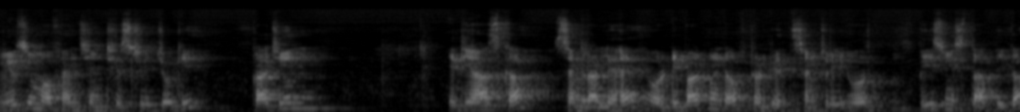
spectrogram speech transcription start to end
म्यूज़ियम ऑफ़ एंशियंट हिस्ट्री जो कि प्राचीन इतिहास का संग्रहालय है और डिपार्टमेंट ऑफ़ ट्वेंटी सेंचुरी और बीसवीं शताब्दी का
